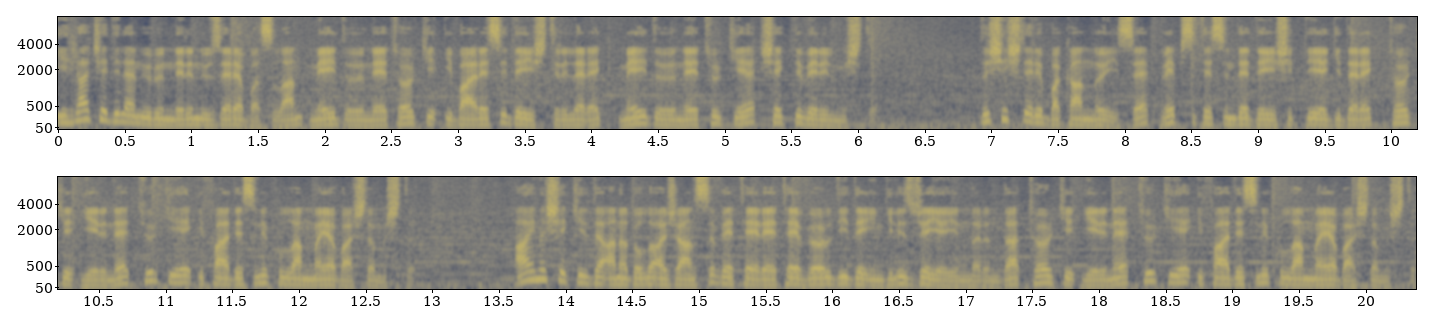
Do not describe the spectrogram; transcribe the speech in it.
İhraç edilen ürünlerin üzere basılan Made in Turkey ibaresi değiştirilerek Made in Türkiye şekli verilmişti. Dışişleri Bakanlığı ise web sitesinde değişikliğe giderek Turkey yerine Türkiye ifadesini kullanmaya başlamıştı. Aynı şekilde Anadolu Ajansı ve TRT World de İngilizce yayınlarında Turkey yerine Türkiye ifadesini kullanmaya başlamıştı.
